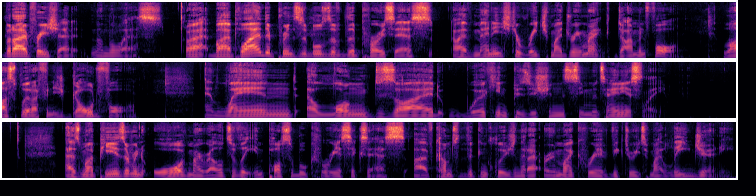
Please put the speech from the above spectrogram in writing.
But I appreciate it nonetheless. All right, by applying the principles of the process, I've managed to reach my dream rank, Diamond 4. Last split, I finished Gold 4 and land a long desired working position simultaneously. As my peers are in awe of my relatively impossible career success, I've come to the conclusion that I owe my career victory to my league journey,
